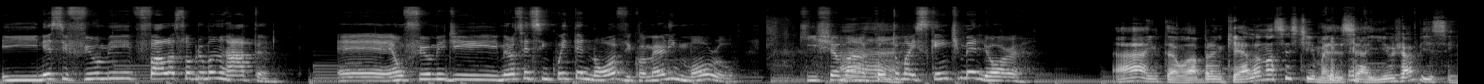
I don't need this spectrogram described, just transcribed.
E nesse filme fala sobre o Manhattan. É, é um filme de 1959 com a Marilyn Monroe que chama ah. Quanto Mais Quente Melhor. Ah, então, a Branquela eu não assisti, mas esse aí eu já vi, sim.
